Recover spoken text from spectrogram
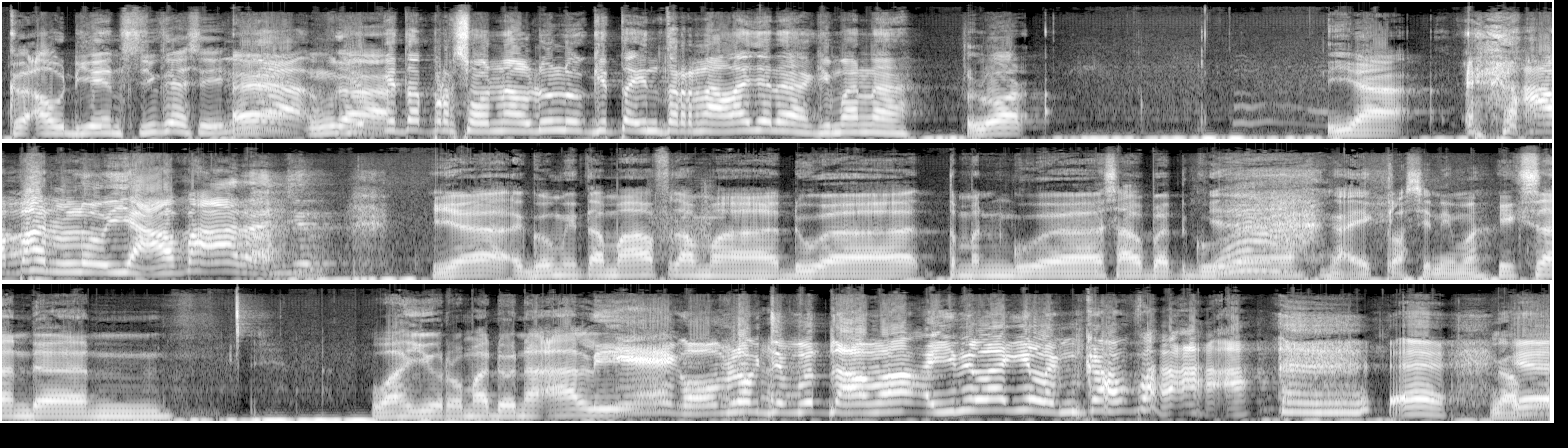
ke audiens juga sih? Eh, Enggak, enggak. Kita personal dulu, kita internal aja dah. Gimana? luar Iya, apaan lu? Ya apaan anjir? Ya, gue minta maaf sama dua temen gue, sahabat gue, ya nggak ikhlas ini mah. Iksan dan Wahyu Romadona Ali. Iya, goblok jemput nama. Ini lagi lengkap. eh, Nggak ya,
